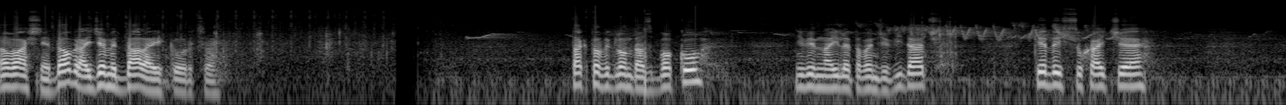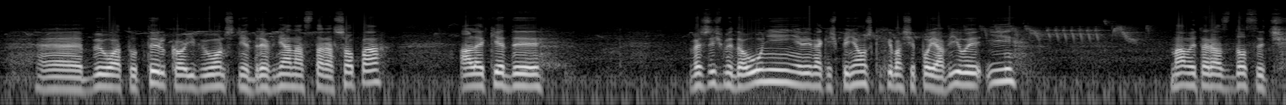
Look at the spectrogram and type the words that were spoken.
No właśnie, dobra, idziemy dalej, kurczę. Tak to wygląda z boku. Nie wiem na ile to będzie widać. Kiedyś, słuchajcie, była tu tylko i wyłącznie drewniana stara szopa, ale kiedy Weszliśmy do Unii, nie wiem, jakieś pieniążki chyba się pojawiły i mamy teraz dosyć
